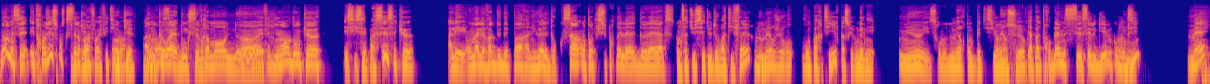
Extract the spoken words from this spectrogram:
Non, mais c'est étranger, je pense que c'est la première fois, effectivement. Ok. Allemand, Donc ouais, donc c'est vraiment une. Ouais, ouais, euh, effectivement. Donc, euh, et ce qui s'est passé, c'est que, allez, on a les vagues de départ annuelles. Donc, ça, en tant que supporter de la- de l'Ajax, comme ça, tu sais, tu devras t'y faire. Nos Mm. meilleurs joueurs vont partir parce qu'ils vont gagner mieux, ils sont dans de meilleures compétitions. bien sûr. Il n'y a pas de problème, c'est le game, comme on Mhm. dit. Mais,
